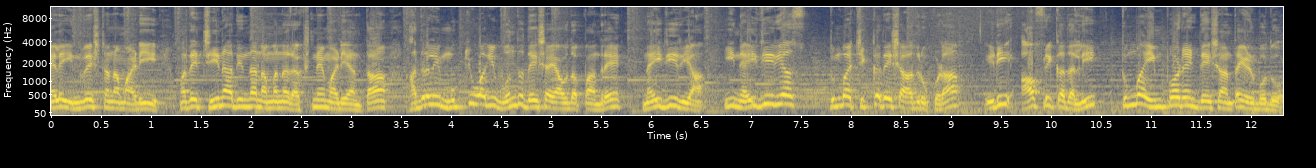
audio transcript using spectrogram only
ಮೇಲೆ ಇನ್ವೆಸ್ಟ್ ಅನ್ನ ಮಾಡಿ, ಮತ್ತೆ ಚೀನಾದಿಂದ ನಮ್ಮನ್ನ ರಕ್ಷಣೆ ಮಾಡಿ ಅಂತ. ಅದರಲ್ಲಿ ಮುಖ್ಯವಾಗಿ ಒಂದು ದೇಶ ಯಾವುದಪ್ಪ ಅಂದ್ರೆ ನೈಜೀರಿಯಾ. ಈ ನೈಜೀರಿಯಾ ತುಂಬಾ ಚಿಕ್ಕ ದೇಶ ಆದರೂ ಕೂಡ ಇಡೀ ಆಫ್ರಿಕಾದಲ್ಲಿ ತುಂಬಾ ಇಂಪಾರ್ಟೆಂಟ್ ದೇಶ ಅಂತ ಹೇಳ್ಬೋದು.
